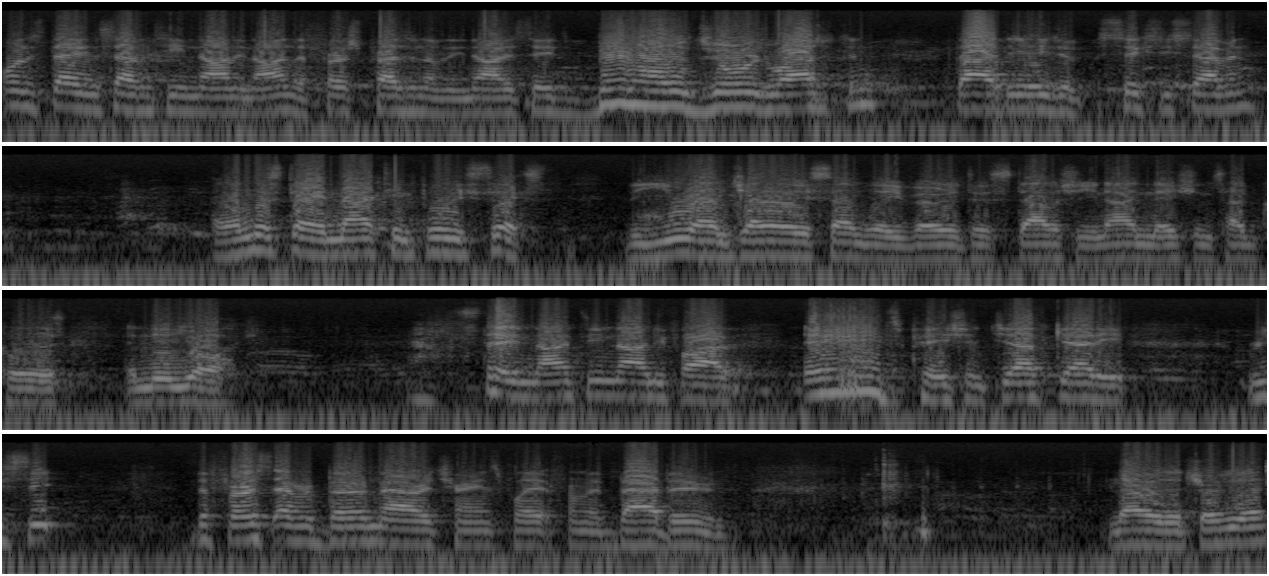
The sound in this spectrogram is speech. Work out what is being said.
On this day in 1799, the first president of the United States, big old George Washington, died at the age of 67. And on this day in 1946, the UN General Assembly voted to establish the United Nations headquarters in New York. On this day in 1995, AIDS patient Jeff Getty received the first ever bone marrow transplant from a baboon. Now the trivia.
